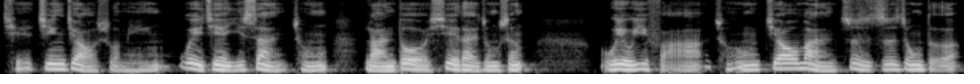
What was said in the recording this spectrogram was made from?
且经教所明，未见一善从懒惰懈怠中生，吾有一法从骄慢自知中得。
